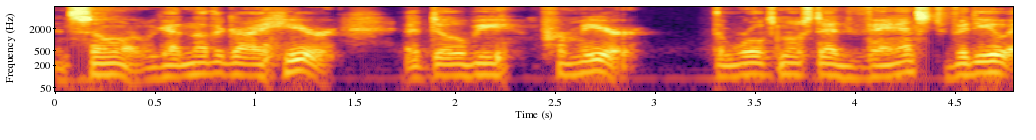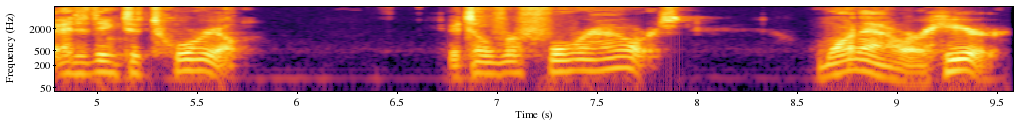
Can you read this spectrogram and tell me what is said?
and so on. We got another guy here Adobe Premiere, the world's most advanced video editing tutorial. It's over four hours. One hour here.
